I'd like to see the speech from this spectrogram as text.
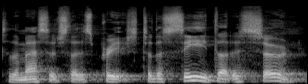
to the message that is preached, to the seed that is sown.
